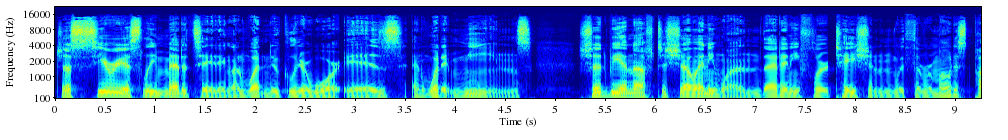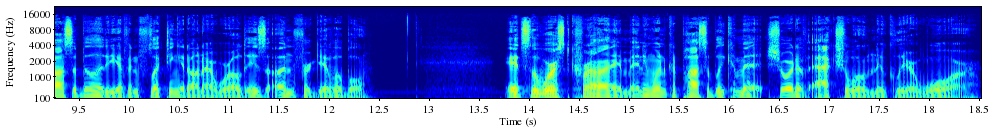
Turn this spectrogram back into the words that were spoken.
Just seriously meditating on what nuclear war is and what it means should be enough to show anyone that any flirtation with the remotest possibility of inflicting it on our world is unforgivable. It's the worst crime anyone could possibly commit, short of actual nuclear war.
